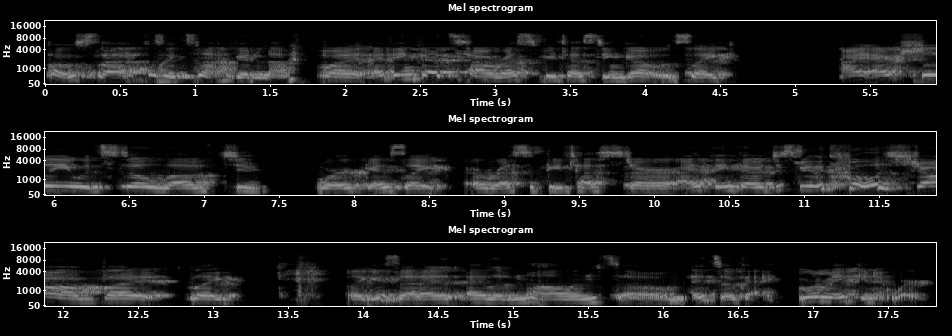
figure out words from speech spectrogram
post that because it's not good enough. But I think that's how recipe testing goes. Like, I actually would still love to work as like a recipe tester. I think that would just be the coolest job. But like, like I said, I, I live in Holland, so it's okay. We're making it work.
